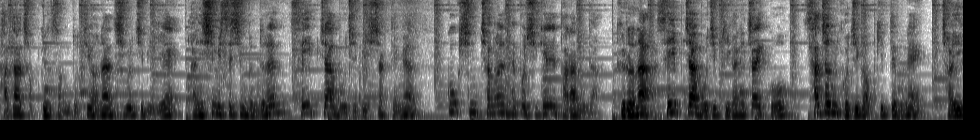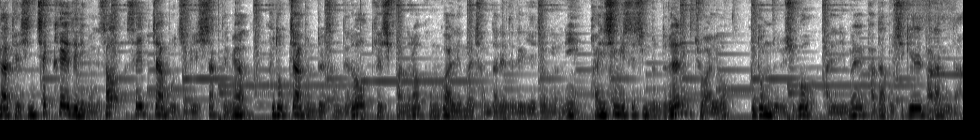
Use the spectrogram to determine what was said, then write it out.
바다 접근성도 뛰어난 시골집이기에 관심 있으신 분들은 세입자 모집이 시작되면 꼭 신청을 해보시길 바랍니다. 그러나 세입자 모집 기간이 짧고 사전 고지가 없기 때문에 저희가 대신 체크해드리면서 세입자 모집이 시작되면 구독자분들 상대로 게시판으로 공고 알림을 전달해드릴 예정이오니 관심 있으신 분들은 좋아요, 구독 누르시고 알림을 받아보시길 바랍니다.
